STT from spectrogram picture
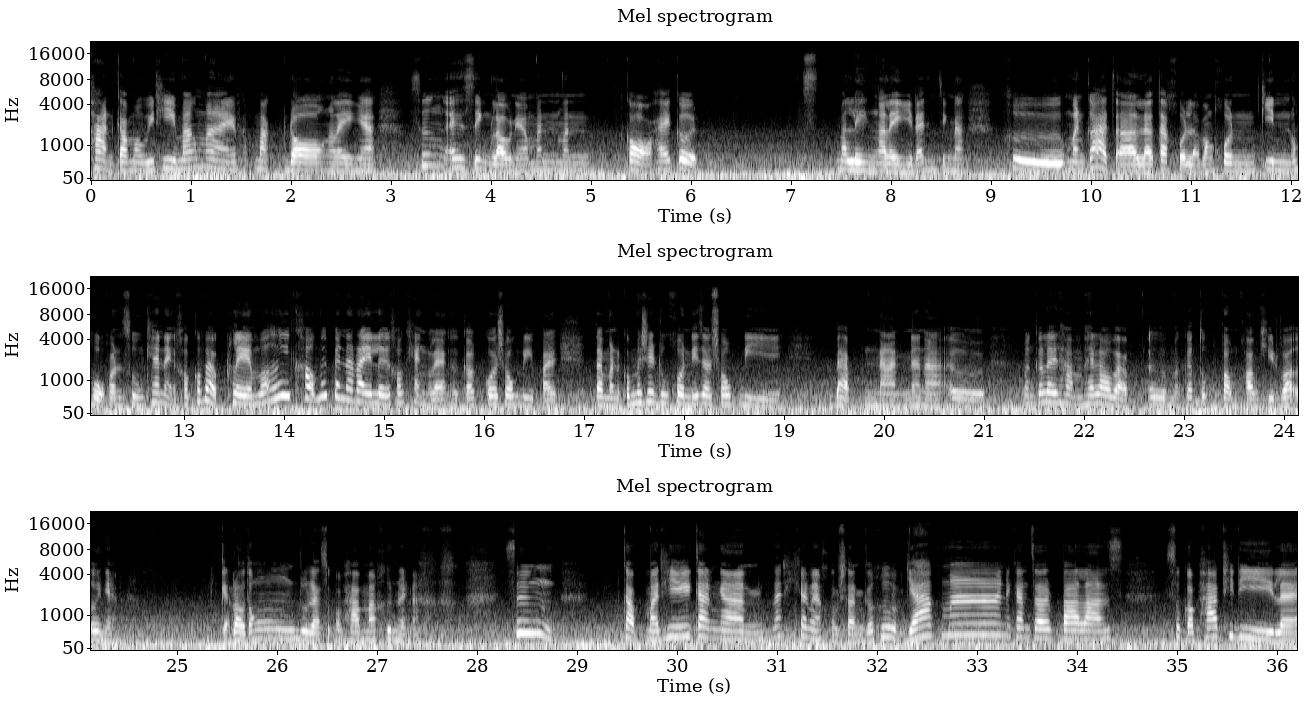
ผ่านกรรมวิธีมากมาย หมักดองอะไรอย่างเงี้ย ซึ่งไอสิ่งเหล่านี้มันมันก่อให้เกิด มะเร็งอะไรอย่างงี้ได้จริงๆนะ คือมันก็อาจจะแล้วแต่คนแหละบางคนกินโหคอนซูมแค่ไหนเขาก็แบบเคลมว่าเฮ้ยเขาไม่เป็นอะไรเลยเขาแข็งแรงเออก็โชคดีไป แต่มันก็ไม่ใช่ทุกคนที่จะโชคดีแบบนั้นนะนะเออ มันก็เลยทำให้เราแบบ เออ มันกระตุกต่อมความคิดว่าเออเนี่ย เราต้องดูแลสุขภาพมากขึ้นหน่อยนะ ซึ่งกลับมาที่การงานหน้าที่การงานของฉันก็คือแบบยากมากในการจะ balance สุขภาพที่ดีและ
